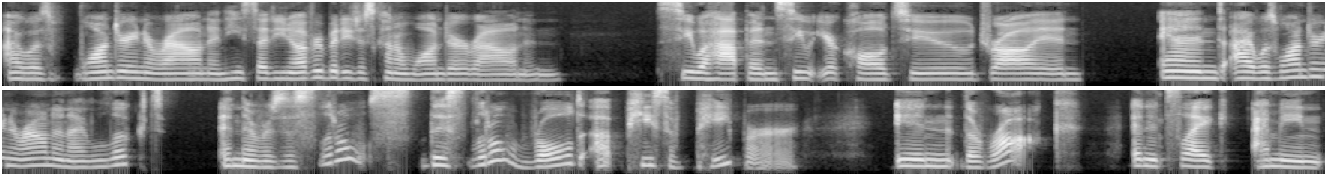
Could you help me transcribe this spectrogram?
I was wandering around, and he said, you know, everybody just kind of wander around and see what happens, see what you're called to, draw in. And I was wandering around, and I looked, and there was this little, this little rolled up piece of paper in the rock. And it's like, I mean,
